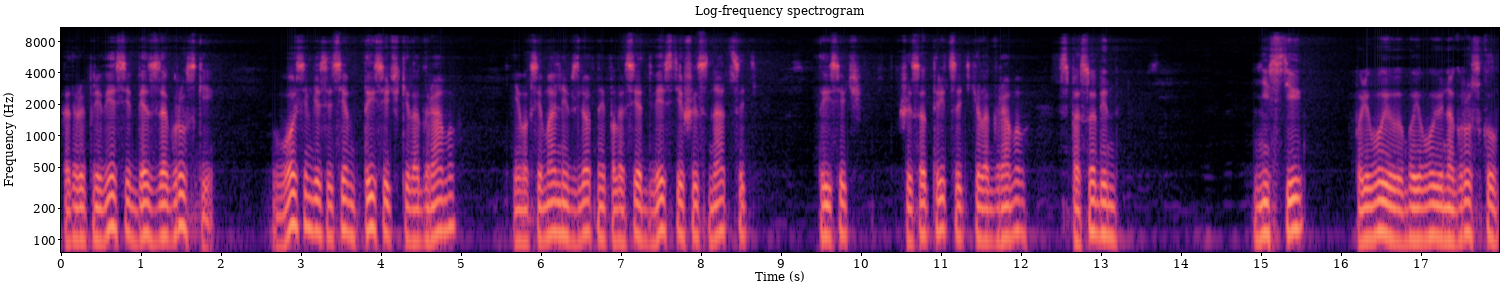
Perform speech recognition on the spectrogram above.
который при весе без загрузки 87 тысяч килограммов и максимальной взлетной полосе 216 тысяч 630 килограммов способен нести полевую боевую нагрузку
